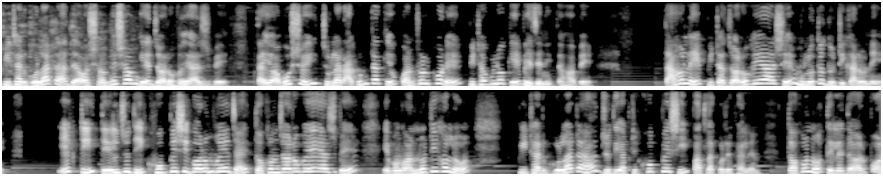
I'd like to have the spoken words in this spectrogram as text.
পিঠার গোলাটা দেওয়ার সঙ্গে সঙ্গে জড়ো হয়ে আসবে। তাই অবশ্যই চুলার আগুনটাকেও কন্ট্রোল করে পিঠাগুলোকে ভেজে নিতে হবে। তাহলে পিঠা জড়ো হয়ে আসে মূলত দুটি কারণে। একটি তেল যদি খুব বেশি গরম হয়ে যায়, তখন জড়ো হয়ে আসবে এবং অন্যটি হলো পিঠার গোলাটা যদি আপনি খুব বেশি পাতলা করে ফেলেন, তখনও তেলে দেওয়ার পর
